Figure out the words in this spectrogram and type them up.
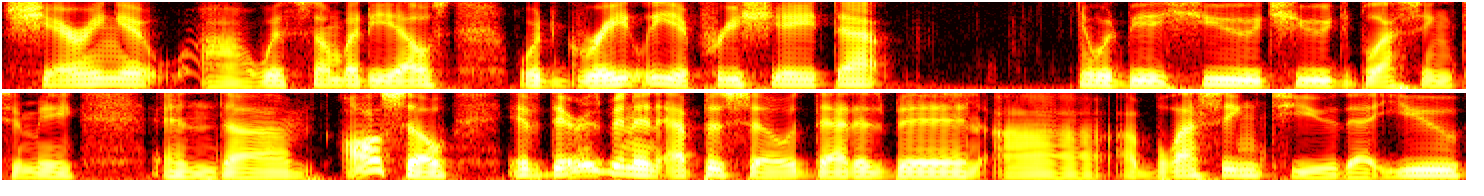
sharing it uh, with somebody else would greatly appreciate that it would be a huge, huge blessing to me. And um, also, if there has been an episode that has been uh, a blessing to you that you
